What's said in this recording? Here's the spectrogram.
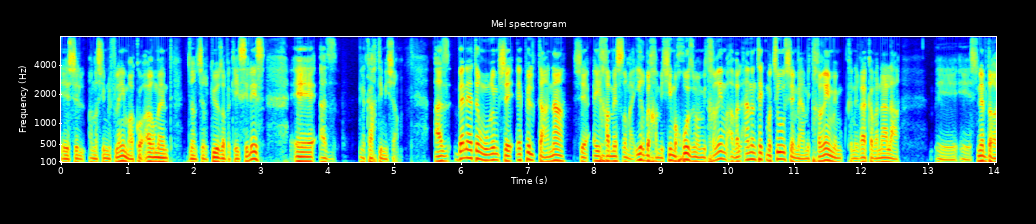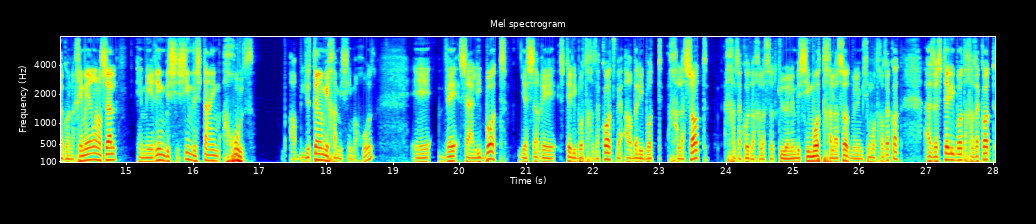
אה, של אנשים נפלאים, מרקו ארמנט, ג'ון סרקיוזה וקייסי ליס, אה, אז לקחתי משם. אז בין היתר אומרים שאפל טענה ש-A15 מהיר ב-50% מהמתחרים, אבל אננטק מצאו שמהמתחרים, הם כנראה הכוונה לסנפדרגון הכי מהיר למשל, הם מהירים ב-62%, יותר מ-50%, ושהליבות, יש הרי שתי ליבות חזקות וארבע ליבות חלשות, חזקות וחלשות, כאילו למשימות חלשות ולמשימות חזקות, אז השתי ליבות החזקות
